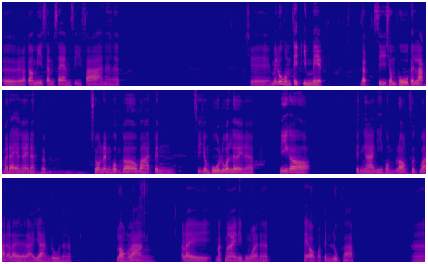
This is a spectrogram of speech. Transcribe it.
เออ แล้วก็มีแซมแซมสีฟ้านะครับโอเค ไม่รู้ผมติดอิมเมจ แบบสีชมพูเป็นหลักมาได้ยังไงนะแบบช่วงนั้นผมก็วาดเป็นสีชมพูล้วนเลยนะครับ นี่ก็เป็นงานที่ผมลองฝึกวาดอะไรหลาย ๆ อย่างดูนะครับ ลองร่างอะไรมากมายในหัวนะครับ ให้ออกมาเป็นรูปภาพอ่า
